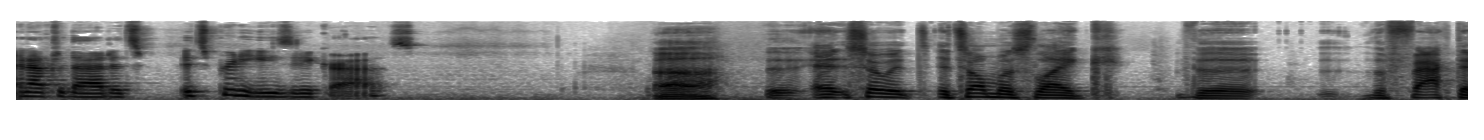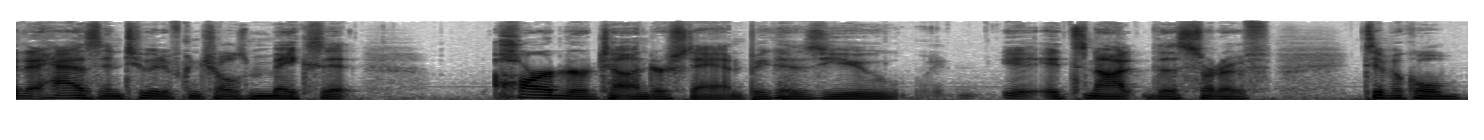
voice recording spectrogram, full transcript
and after that, it's it's pretty easy to grasp. Uh, so it's it's almost like the the fact that it has intuitive controls makes it harder to understand because you it's not the sort of typical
